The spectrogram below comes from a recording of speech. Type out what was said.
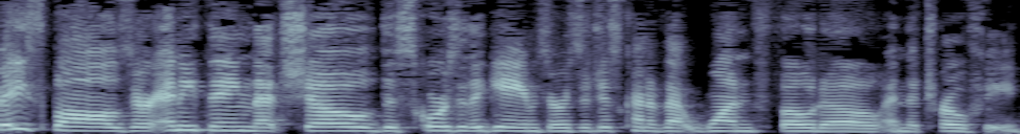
baseballs or anything that show the scores of the games, or is it just kind of that one photo and the trophy?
